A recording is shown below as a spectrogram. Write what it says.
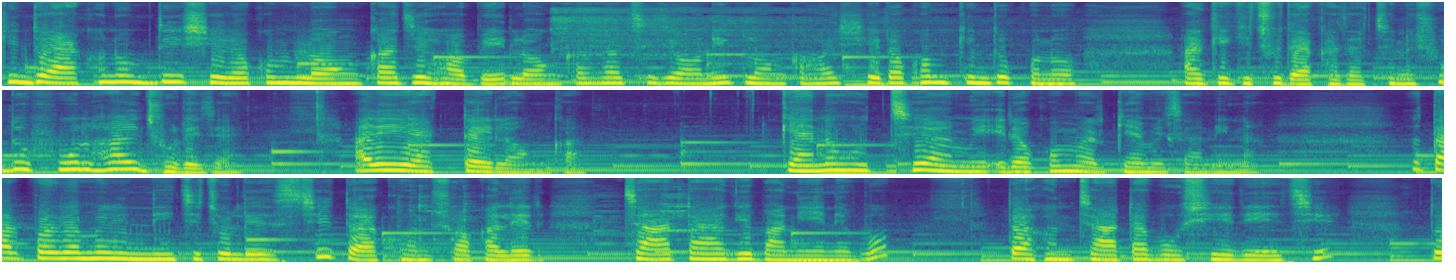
কিন্তু এখন অবধি সেরকম লঙ্কা যে হবে, লঙ্কা গাছে যে অনেক লঙ্কা হয়, সেরকম কিন্তু কোনো আর কি কিছু দেখা যাচ্ছে না। শুধু ফুল হয়, ঝরে যায়। আর এই একটাই লঙ্কা। কেন হচ্ছে আমি এরকম আর কি আমি জানি না। তো তারপরে আমি নিচে চলে এসেছি, তো এখন সকালের চাটা আগে বানিয়ে নেব। তো এখন চাটা বসিয়ে দিয়েছি। তো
